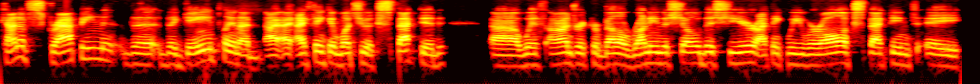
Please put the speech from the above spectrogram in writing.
kind of scrapping the the game plan. I I, I think in what you expected. Uh, with Andre Curbelo running the show this year, I think we were all expecting a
